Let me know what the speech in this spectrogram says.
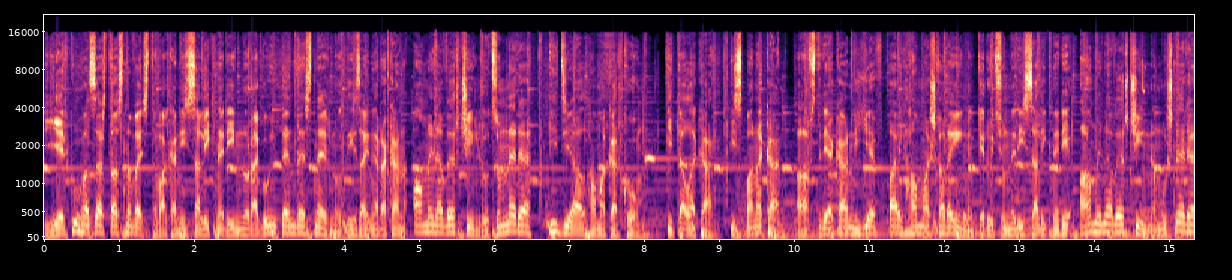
2016 թվականի սալիկների նորագույն տենդեսներն ու դիզայներական ամենավերջին լուծումները իդեալ համակարգում։ Իտալական, իսպանական, ավստրիական եւ այլ համաշխարհային ընկերությունների սալիկների ամենավերջին նմուշները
